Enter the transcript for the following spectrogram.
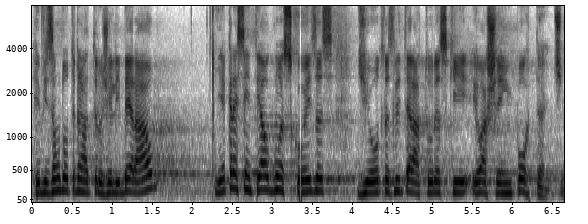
revisão doutrinária da teologia liberal, e acrescentei algumas coisas de outras literaturas que eu achei importante.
